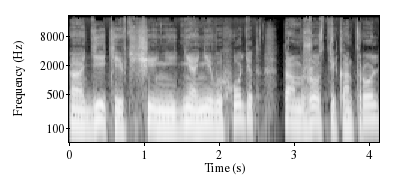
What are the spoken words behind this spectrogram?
Э, дети в течение дня не выходят. Там жесткий контроль.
